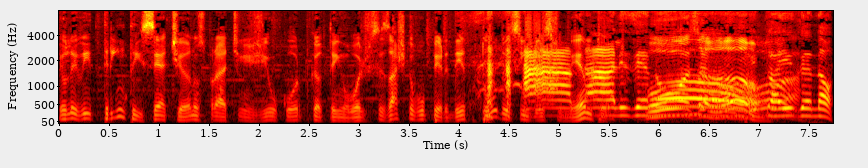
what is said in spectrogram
Eu levei 37 anos pra atingir o corpo que eu tenho hoje. Vocês acham que eu vou perder todo esse investimento? Dale, Zenon. Boa, Zenon. Isso aí, Zenon.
